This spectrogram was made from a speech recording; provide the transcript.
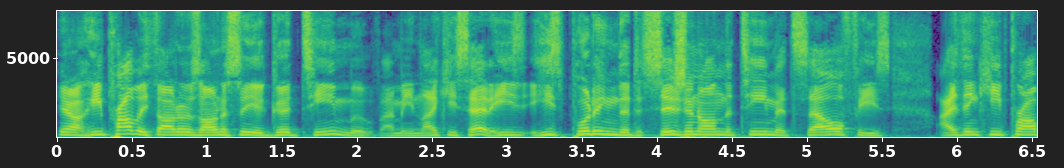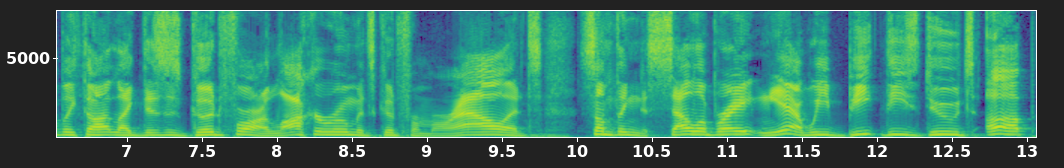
you know, he probably thought it was honestly a good team move. I mean, like he said, he's he's putting the decision on the team itself. He's I think he probably thought like this is good for our locker room, it's good for morale, it's something to celebrate. And yeah, we beat these dudes up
